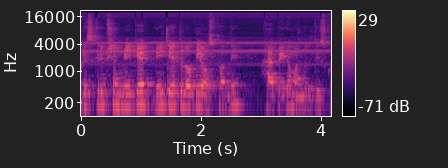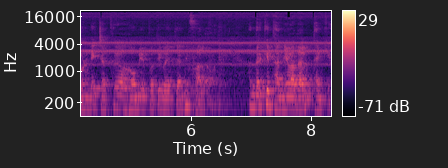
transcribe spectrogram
ప్రిస్క్రిప్షన్ మీకే మీ చేతిలోకి వస్తుంది. హ్యాపీగా మందులు తీసుకోండి. చక్కగా హోమియోపతి వైద్యాన్ని ఫాలో అవ్వండి. అందరికీ ధన్యవాదాలు. Thank you.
